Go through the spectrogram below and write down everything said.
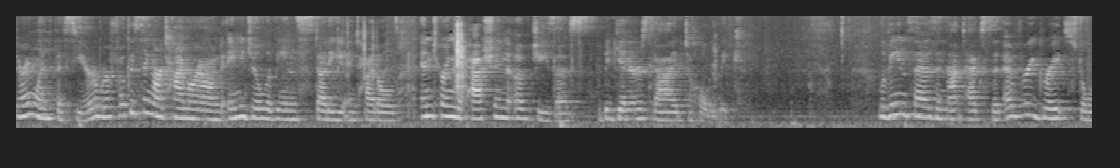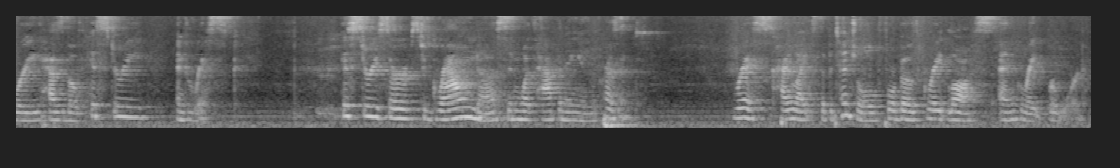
During Lent this year, we're focusing our time around Amy Jill Levine's study entitled Entering the Passion of Jesus A Beginner's Guide to Holy Week. Levine says in that text that every great story has both history and risk. History serves to ground us in what's happening in the present. Risk highlights the potential for both great loss and great reward.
